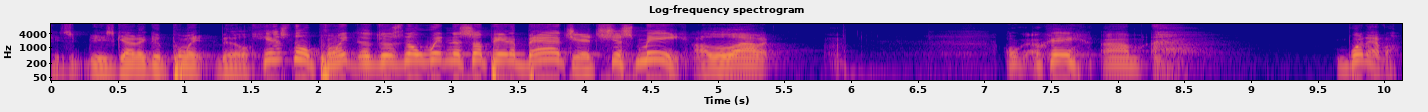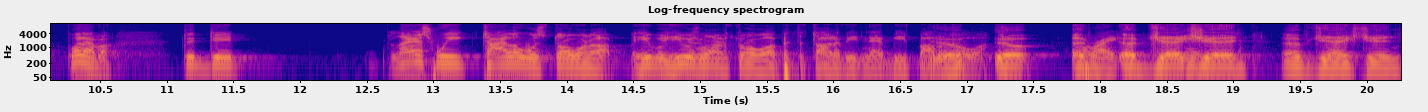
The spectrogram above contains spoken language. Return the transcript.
He's, he's got a good point, Bill. he has no point. There's no witness up here to badger. It's just me. I'll allow it. O- Okay. Um. Whatever. Whatever. Did did last week Tyler was throwing up. He was he was wanting to throw up at the thought of eating that beef barbacoa. Nope. Nope. Ob- All right. Objection. Objection.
